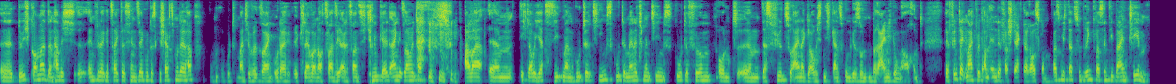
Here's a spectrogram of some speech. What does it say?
äh, durchkomme, dann habe ich äh, entweder gezeigt, dass ich ein sehr gutes Geschäftsmodell habe. Gut, manche würden sagen, oder clever noch 2021 genug Geld eingesammelt habe. Aber ähm, ich glaube, jetzt sieht man gute Teams, gute Management-Teams, gute Firmen und ähm, das führt zu einer, glaube ich, nicht ganz ungesunden Bereinigung auch. Und der Fintech-Markt wird am Ende verstärkter rauskommen. Was mich dazu bringt, was sind die beiden Themen,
